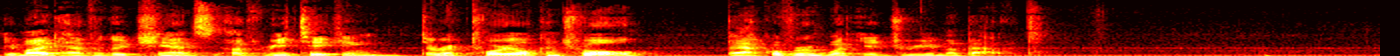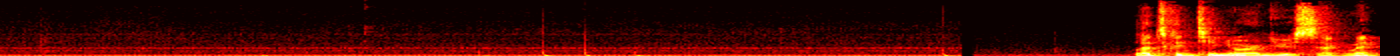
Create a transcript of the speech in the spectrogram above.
you might have a good chance of retaking directorial control back over what you dream about. Let's continue our news segment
